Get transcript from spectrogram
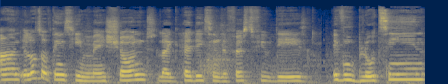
And a lot of things he mentioned like headaches in the first few days even bloating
